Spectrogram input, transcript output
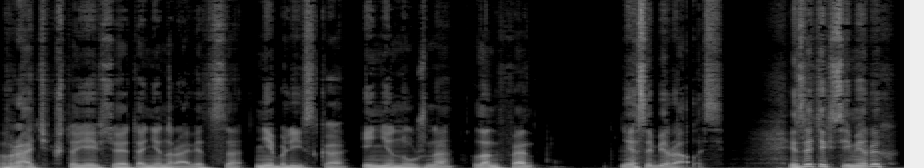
Врать, что ей все это не нравится, не близко и не нужно, Ланфен не собиралась. Из этих семерых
